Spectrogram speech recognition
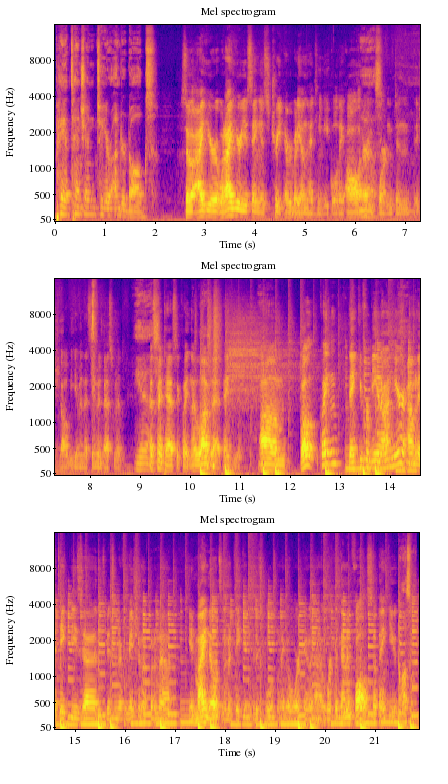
pay attention to your underdogs. So I hear what I hear you saying is treat everybody on that team equal. They all are Yes. important, and they should all be given that same investment. Yeah, That's fantastic, Clayton. I love that. Thank you. Um, well, Clayton, thank you for being on here. I'm going to take these uh, these bits of information. I'm going to put them uh, in my notes, and I'm going to take it into the schools when I go work uh, work with them in fall. So thank you. Awesome.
